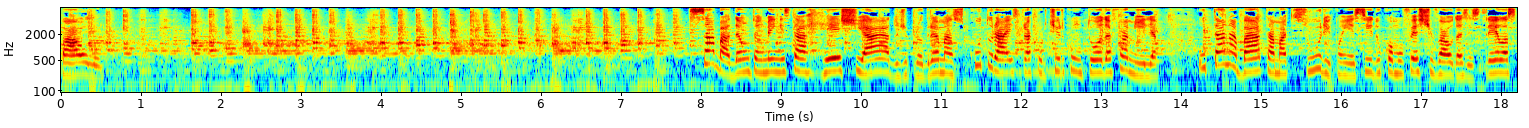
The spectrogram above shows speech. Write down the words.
Paulo. Sabadão também está recheado de programas culturais para curtir com toda a família. O Tanabata Matsuri, conhecido como Festival das Estrelas,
